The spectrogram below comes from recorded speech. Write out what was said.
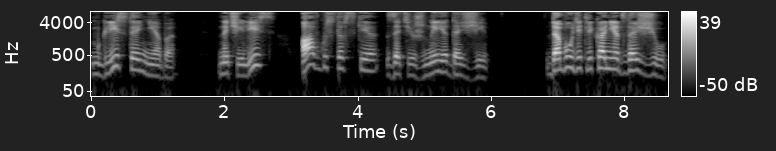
мглистое небо. Начались августовские затяжные дожди. «Да будет ли конец дождю?»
